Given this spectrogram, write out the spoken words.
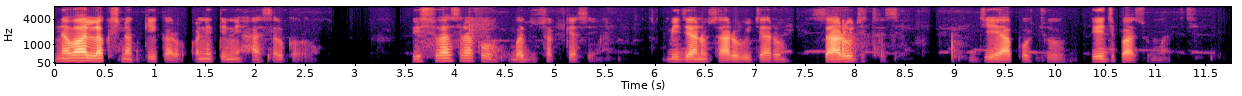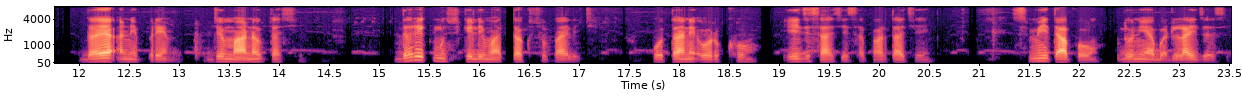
નવા લક્ષ્ય નક્કી કરો અને તેને હાંસલ કરો. વિશ્વાસ રાખો, બધું શક્ય છે. બીજાનું સારું વિચારો, સારું જ થશે. જે આપો છો તે જ પાછું મળે છે. દયા અને પ્રેમ જે માનવતા છે. દરેક મુશ્કેલીમાં તક છુપાયેલી છે. પોતાને ઓળખો, એ જ સાચી સફળતા છે. સ્મિત આપો, દુનિયા બદલાઈ જશે.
